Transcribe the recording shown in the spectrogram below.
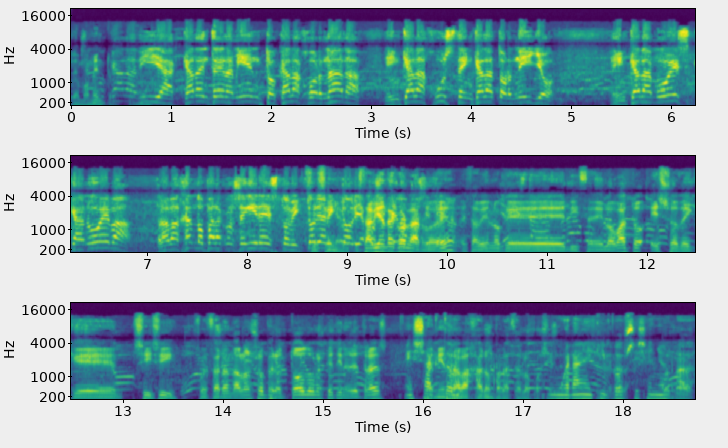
de momento. Cada día, cada entrenamiento, cada jornada, en cada ajuste, en cada tornillo, en cada muesca nueva, trabajando para conseguir esto. Sí, Victoria, señor. victoria. Está bien posición recordarlo, ¿eh? Está bien lo que dice Lobato, eso de que sí, sí, fue Fernando Alonso, pero todos los que tiene detrás Exacto. también trabajaron para hacerlo posible. Un gran equipo, sí señor. Pues nada,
